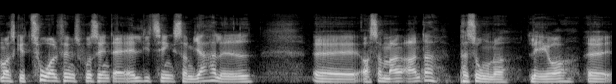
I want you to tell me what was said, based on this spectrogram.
måske 92 procent af alle de ting, som jeg har lavet, øh, og som mange andre personer laver, øh,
